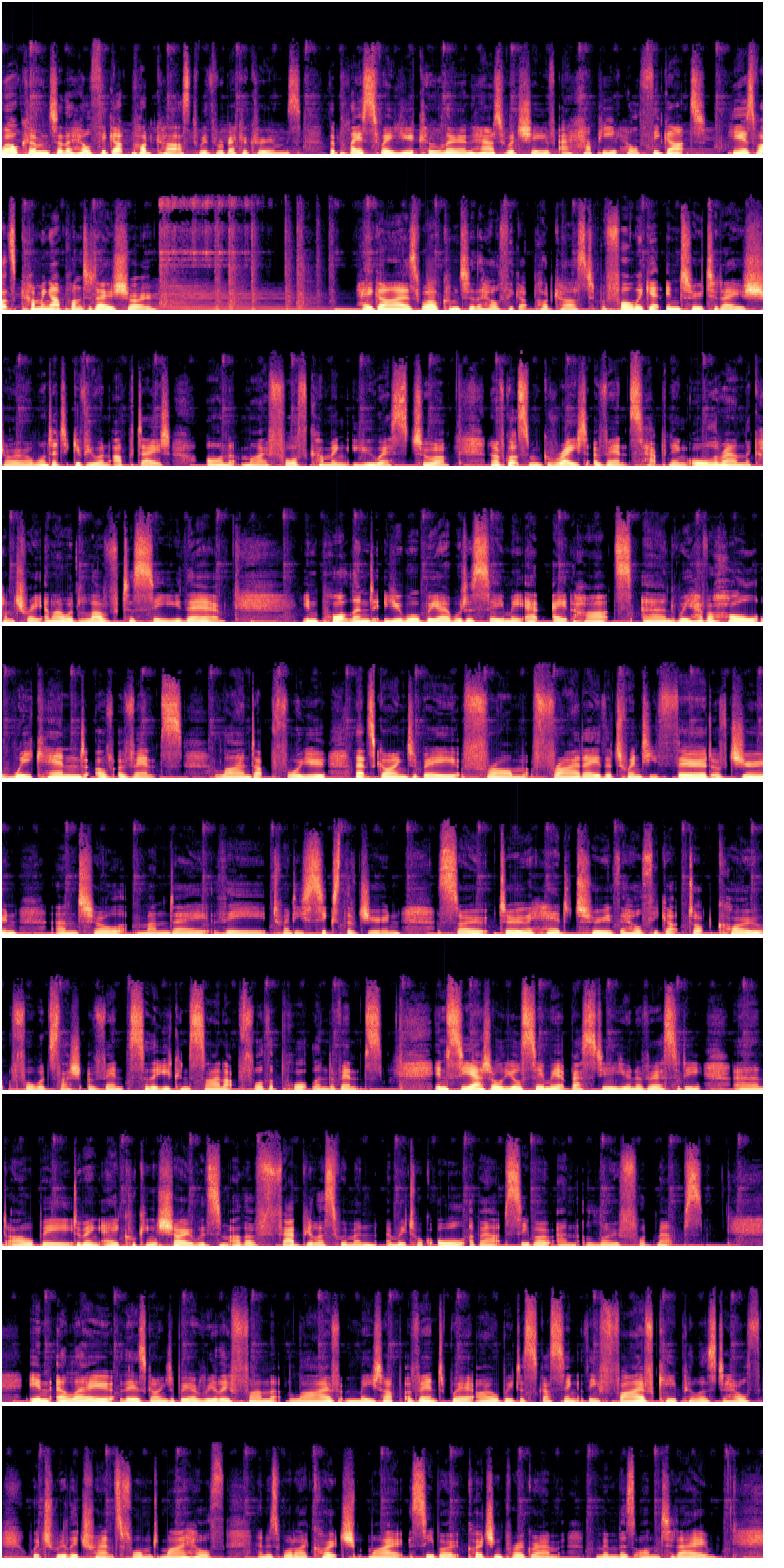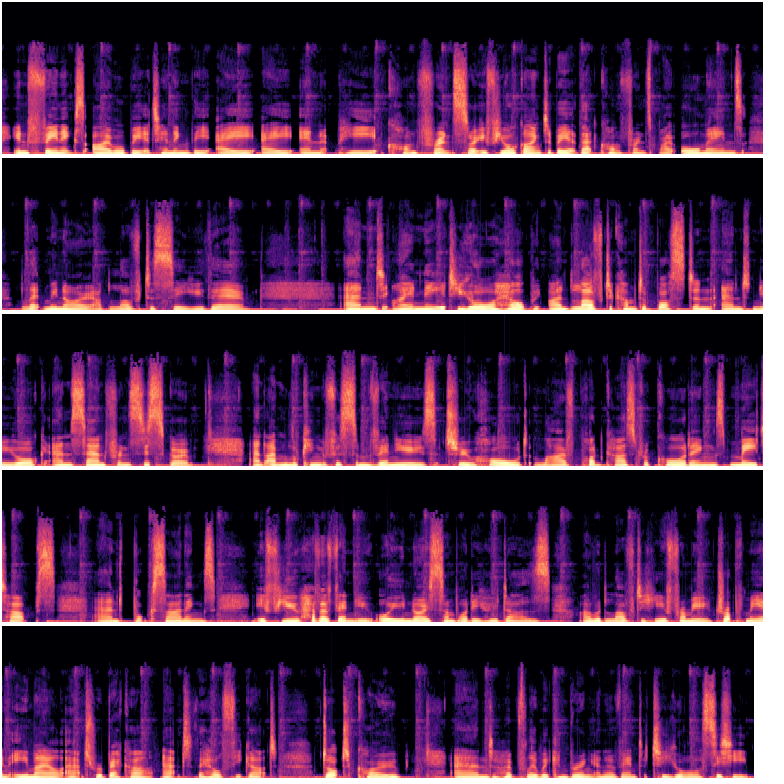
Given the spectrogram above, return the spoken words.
Welcome to the Healthy Gut Podcast with Rebecca Coombes, the place where you can learn how to achieve a happy, healthy gut. Here's what's coming up on today's show. Hey guys, welcome to the Healthy Gut Podcast. Before we get into today's show, I wanted to give you an update on my forthcoming US tour. Now, I've got some great events happening all around the country, and I would love to see you there. In Portland, you will be able to see me at Eight Hearts, and we have a whole weekend of events lined up for you. That's going to be from Friday, the 23rd of June, until Monday, the 26th of June. So do head to thehealthygut.co forward slash events so that you can sign up for the Portland events. In Seattle, you'll see me at Bastyr University, and I'll be doing a cooking show with some other fabulous women, and we talk all about SIBO and low FODMAPs. In LA, there's going to be a really fun live meetup event where I will be discussing the five key pillars to health, which really transformed my health and is what I coach my SIBO coaching program members on today. In Phoenix, I will be attending the AANP conference. So if you're going to be at that conference, by all means, let me know. I'd love to see you there. And I need your help. I'd love to come to Boston and New York and San Francisco. And I'm looking for some venues to hold live podcast recordings, meetups, and book signings. If you have a venue or you know somebody who does, I would love to hear from you. Drop me an email at rebecca at thehealthygut.co and hopefully we can bring an event to your city.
